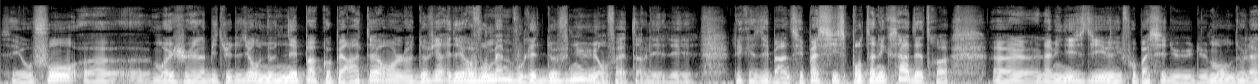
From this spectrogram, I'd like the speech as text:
C'est au fond, euh, moi j'ai l'habitude de dire, on ne naît pas coopérateur, on le devient. Et d'ailleurs vous-même, vous l'êtes devenu en fait, les, les, les caisses d'épargne. C'est pas si spontané que ça d'être. Euh, la ministre dit, il faut passer du, monde de la,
